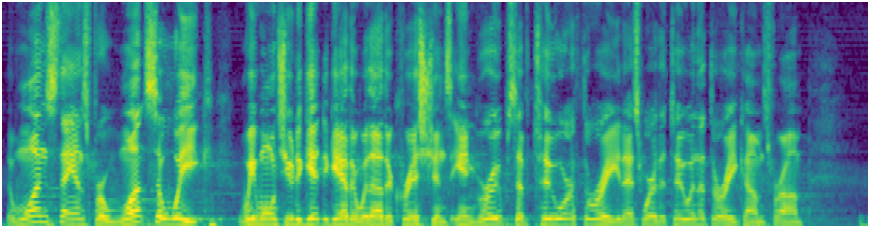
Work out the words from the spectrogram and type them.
The one stands for once a week we want you to get together with other Christians in groups of two or three. That's where the two and the three comes from.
